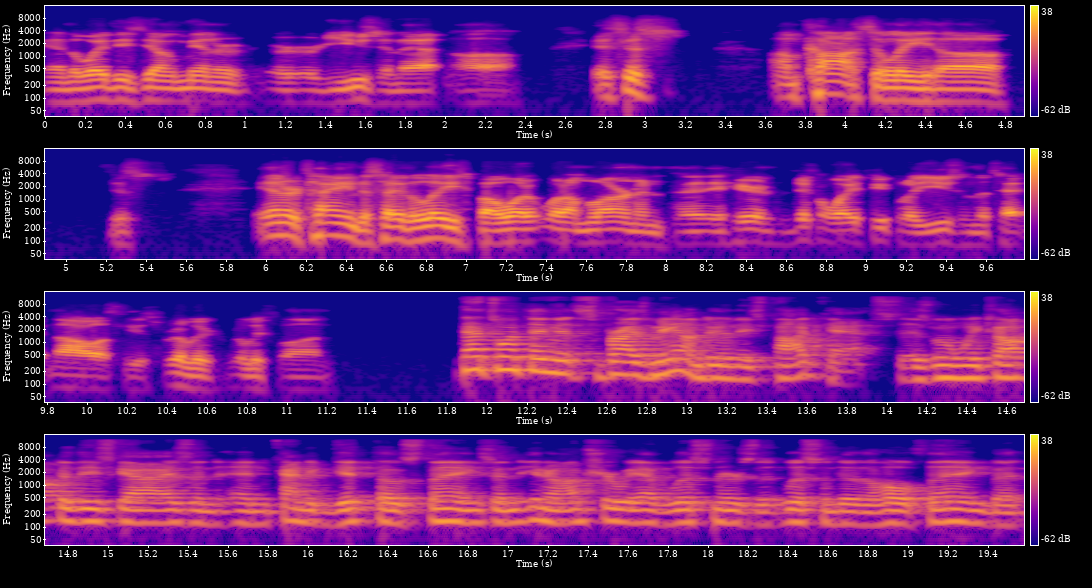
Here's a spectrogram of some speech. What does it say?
and the way these young men are, are using that, uh, it's just I'm constantly uh, just entertained to say the least by what, what I'm learning uh, the different ways people are using the technology. It's really really fun. That's one thing that surprised me on doing these podcasts is when we talk to these guys and and kind of get those things. And you know, I'm sure we have listeners that listen to the whole thing, but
